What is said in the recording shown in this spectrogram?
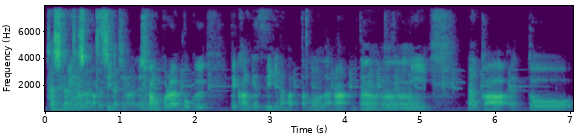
確かに自分の中確かにスイッチなので。しかもこれは僕で完結できなかったものだなみたいな時に、うんうんうん。なんかえっと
